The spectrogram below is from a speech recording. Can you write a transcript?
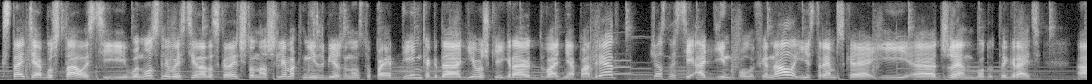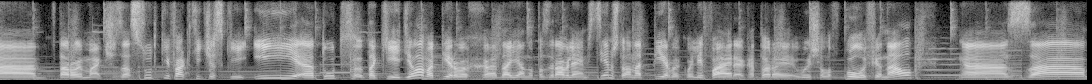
Кстати, об усталости и выносливости надо сказать, что на шлемах неизбежно наступает день, когда девушки играют два дня подряд. В частности, один полуфинал. Истремская и э, Джен будут играть э, второй матч за сутки фактически. И э, тут такие дела. Во-первых, э, Даяну поздравляем с тем, что она первый квалифайер, который вышел в полуфинал э, за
